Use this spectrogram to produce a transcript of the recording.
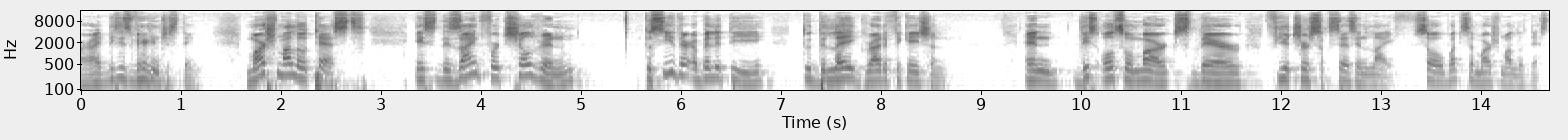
All right, this is very interesting. Marshmallow test is designed for children to see their ability to delay gratification. And this also marks their future success in life. So, what's a marshmallow test?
